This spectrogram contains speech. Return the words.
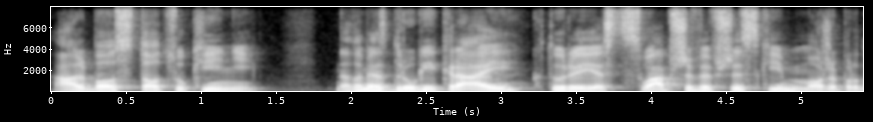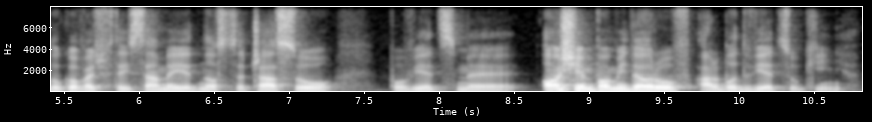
albo 100 cukinii. Natomiast drugi kraj, który jest słabszy we wszystkim, może produkować w tej samej jednostce czasu powiedzmy 8 pomidorów albo 2 cukinie.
